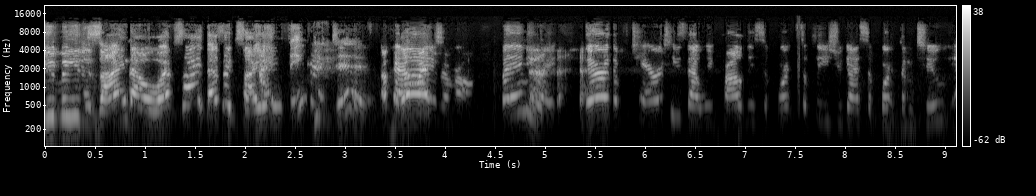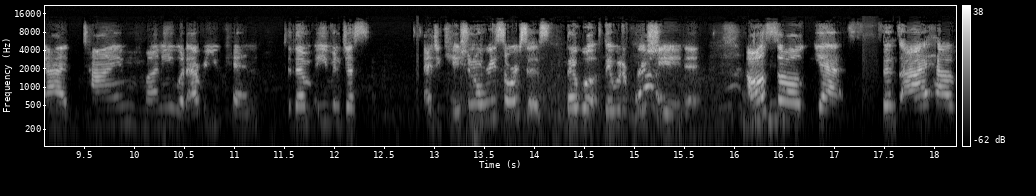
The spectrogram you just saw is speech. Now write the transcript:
You redesigned our website? That's exciting. I think I did. Okay, what? I might have been wrong. But anyway, there are the charities that we proudly support. So please, you guys support them too. Add time, money, whatever you can to them, even just educational resources. They will they would appreciate it. Also, yes, since I have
